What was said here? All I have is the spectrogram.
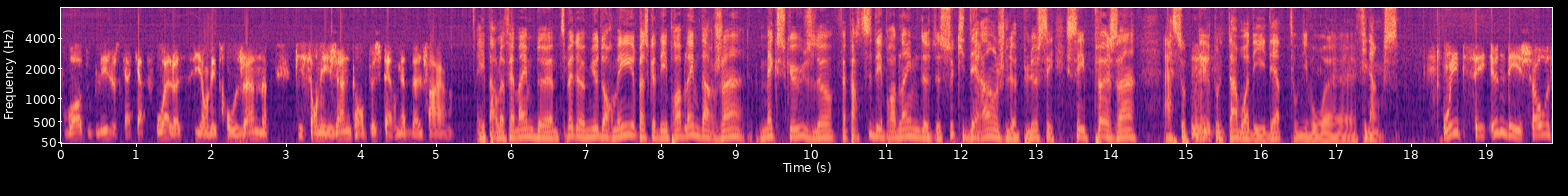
pouvoir doubler jusqu'à quatre fois là, si on est trop jeune. Puis si on est jeune, qu'on peut se permettre de le faire. Et par le fait même de un petit peu de mieux dormir, parce que des problèmes d'argent, m'excuse, là, fait partie des problèmes de, ceux qui dérangent le plus. Et c'est pesant à soutenir mhm. tout le temps, avoir des dettes au niveau euh, finance. Oui, puis c'est une des choses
